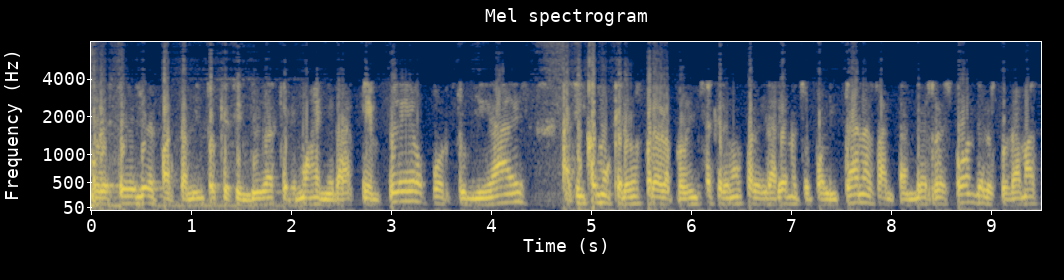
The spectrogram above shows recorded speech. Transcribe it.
por este bello departamento que sin duda queremos generar empleo, oportunidades, así como queremos para la provincia, queremos para el área metropolitana, Santander responde los programas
